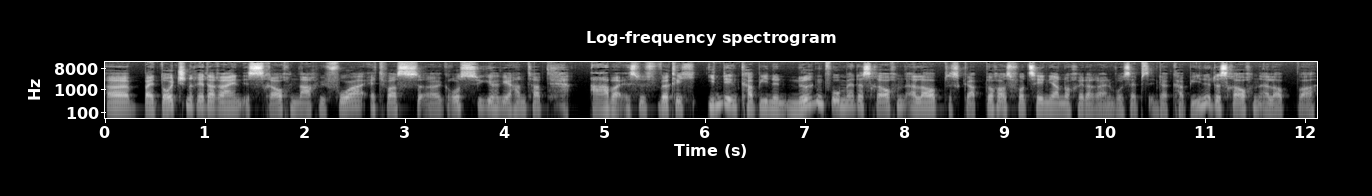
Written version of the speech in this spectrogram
Äh, bei deutschen Reedereien ist Rauchen nach wie vor etwas äh, großzügiger gehandhabt, aber es ist wirklich in den Kabinen nirgendwo mehr das Rauchen erlaubt. Es gab durchaus vor zehn Jahren noch Reedereien, wo selbst in der Kabine das Rauchen erlaubt war.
